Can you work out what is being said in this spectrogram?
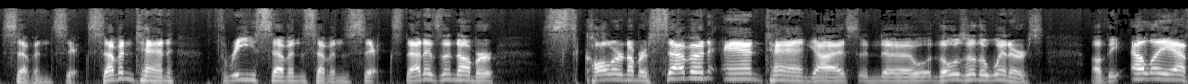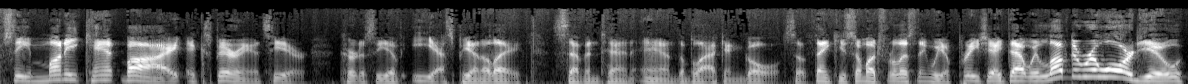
seven six seven ten three seven seven six. That is the number. Caller number seven and ten, guys, and uh, those are the winners of the LAFC Money Can't Buy experience here, courtesy of ESPN LA 710 and the Black and Gold. So thank you so much for listening. We appreciate that. We love to reward you,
